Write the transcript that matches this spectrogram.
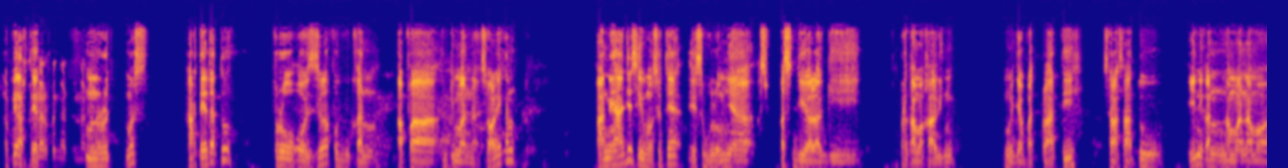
tapi Arteta benar benar benar menurut Mas Arteta tuh pro Ozil apa bukan apa gimana? Soalnya kan aneh aja sih maksudnya ya sebelumnya pas dia lagi pertama kali ngejabat pelatih salah satu ini kan nama-nama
